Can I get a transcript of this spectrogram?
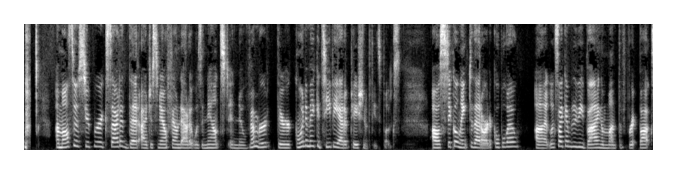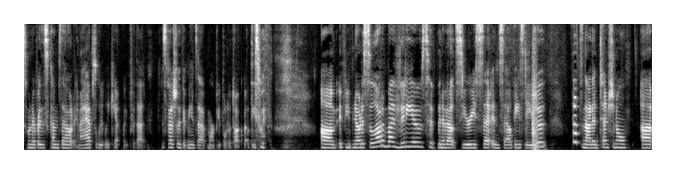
I'm also super excited that I just now found out it was announced in November they're going to make a TV adaptation of these books. I'll stick a link to that article below. Uh, it looks like I'm going to be buying a month of BritBox whenever this comes out, and I absolutely can't wait for that, especially if it means I have more people to talk about these with. Um, if you've noticed, a lot of my videos have been about series set in Southeast Asia. That's not intentional. Uh,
